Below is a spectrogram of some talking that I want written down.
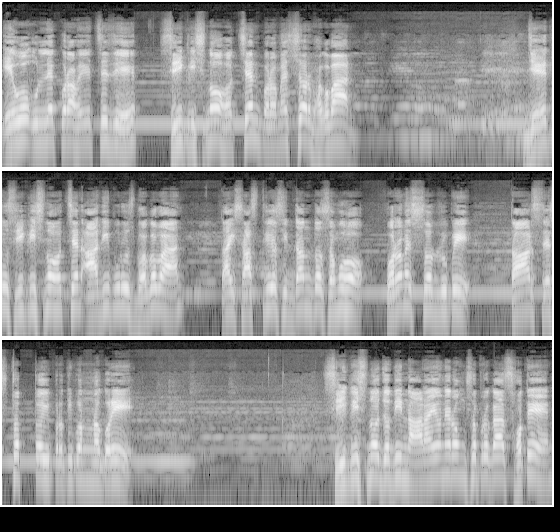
এও উল্লেখ করা হয়েছে যে, শ্রীকৃষ্ণ হচ্ছেন পরমেশ্বর ভগবান। যেহেতু শ্রীকৃষ্ণ হচ্ছেন আদি পুরুষ ভগবান, তাই শাস্ত্রীয় সিদ্ধান্ত সমূহ পরমেশ্বর রূপে তার শ্রেষ্ঠত্বই প্রতিপন্ন করে। শ্রীকৃষ্ণ যদি নারায়ণের অংশ প্রকাশ হতেন,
